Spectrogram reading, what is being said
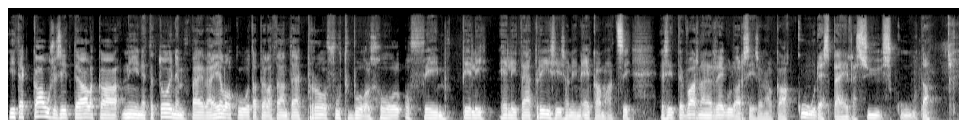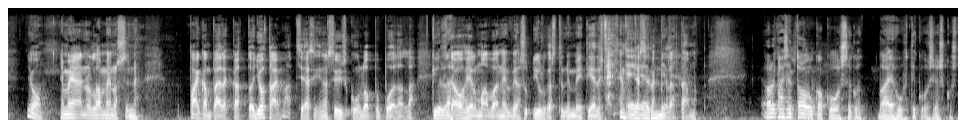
Itse kausi sitten alkaa niin, että toinen päivä elokuuta pelataan tämä Pro Football Hall of Fame-peli, eli tämä preseasonin eka matsi, ja sitten varsinainen regular season alkaa kuudes päivä syyskuuta. Joo, ja mehän ollaan menossa sinne paikan päälle katsoa jotain matsia siinä syyskuun loppupuolella. Kyllä. Sitä ohjelmaa vaan ei vielä julkaistu, niin me ei tiedetä, mitä Ei, siellä pelataan. Mutta Olikohan se toukokuussa kun- vai huhtikuussa joskus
